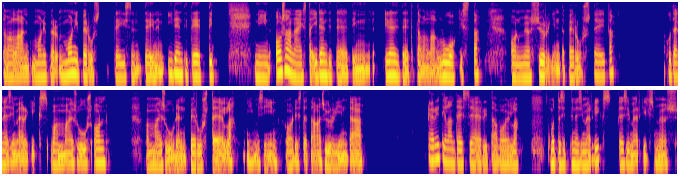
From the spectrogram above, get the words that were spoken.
tavallaan moniper, moniperusteinen identiteetti – niin osa näistä identiteetin, identiteetti tavallaan luokista on myös syrjintäperusteita, kuten esimerkiksi vammaisuus on. Vammaisuuden perusteella ihmisiin kohdistetaan syrjintää eri tilanteissa ja eri tavoilla, mutta sitten esimerkiksi, esimerkiksi myös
